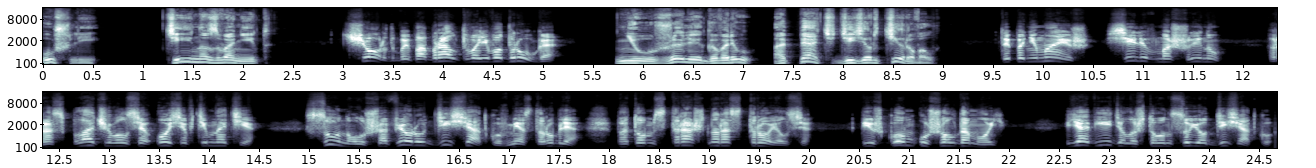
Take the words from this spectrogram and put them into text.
Ушли. Тина звонит. Черт бы побрал твоего друга. Неужели, говорю, опять дезертировал? Ты понимаешь, сели в машину, расплачивался Ося в темноте. Сунул шоферу десятку вместо рубля, потом страшно расстроился. Пешком ушел домой. Я видела, что он сует десятку.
